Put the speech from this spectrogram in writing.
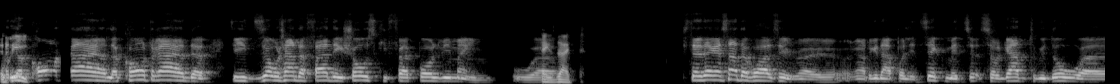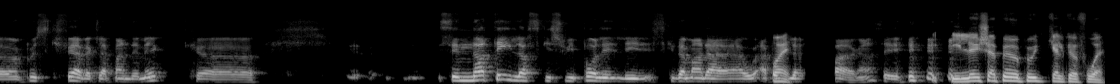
le contraire, le contraire de. Il dit aux gens de faire des choses qu'il ne fait pas lui-même. Euh, exact. C'est intéressant de voir, je vais rentrer dans la politique, mais tu, regardes Trudeau, euh, un peu ce qu'il fait avec la pandémie. Euh, c'est noté lorsqu'il ne suit pas les, ce qu'il demande à, à, de faire. Hein? il l'a échappé un peu quelquefois.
